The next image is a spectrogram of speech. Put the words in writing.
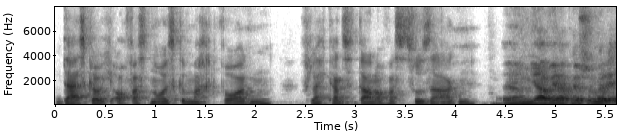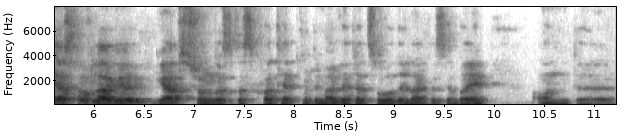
Da ist, glaube ich, auch was Neues gemacht worden. Vielleicht kannst du da noch was zu sagen. Ähm, ja, wir hatten ja schon bei der Erstauflage, gab es schon das, das Quartett mit dem Alvetta Zoo, da lag das dabei. Und äh,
